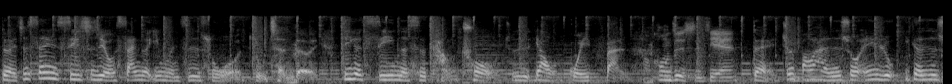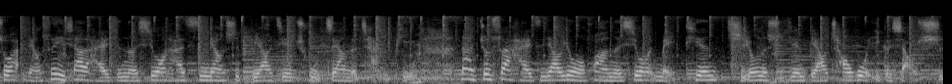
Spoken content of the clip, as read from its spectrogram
对，这三个 C 是由三个英文字所组成的。第一个 C 呢是 Control，就是要规范、控制时间。对，就包含是说，哎，如一个是说两岁以下的孩子呢，希望他尽量是不要接触这样的产品。那就算孩子要用的话呢，希望每天使用的时间不要超过一个小时。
